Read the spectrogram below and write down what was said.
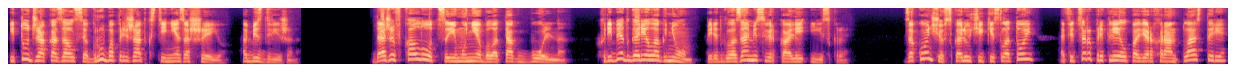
и тут же оказался грубо прижат к стене за шею, обездвижен. Даже в колодце ему не было так больно. Хребет горел огнем, перед глазами сверкали искры. Закончив с колючей кислотой, офицер приклеил поверх ран пластыри,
